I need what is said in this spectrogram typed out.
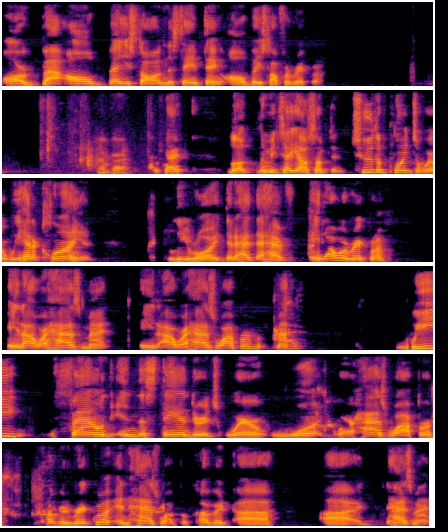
are ba- all based on the same thing, all based off of RCRA. Okay. Okay. Look, let me tell y'all something. To the point to where we had a client, Leroy, that had to have eight hour RCRA, eight hour hazmat, eight hour HAZWOPER, Matt. We found in the standards where one where HAZWOPER covered RCRA and HAZWOPER covered uh uh hazmat.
